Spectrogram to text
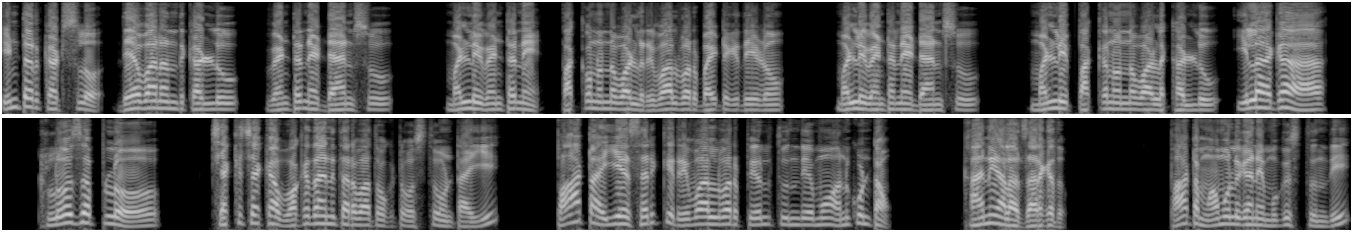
ఇంటర్ కట్స్లో దేవానంద్ కళ్ళు వెంటనే డాన్సు మళ్ళీ వెంటనే పక్కనున్న వాళ్ళ రివాల్వర్ బయటకు తీయడం మళ్ళీ వెంటనే డాన్సు మళ్ళీ పక్కనున్న వాళ్ళ కళ్ళు ఇలాగా క్లోజప్లో చకచక ఒకదాని తర్వాత ఒకటి వస్తూ ఉంటాయి. పాట అయ్యేసరికి రివాల్వర్ పేలుతుందేమో అనుకుంటాం కాని అలా జరగదు. పాట మామూలుగానే ముగుస్తుంది.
